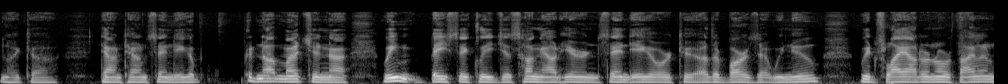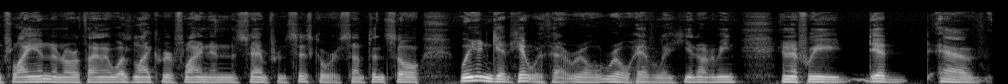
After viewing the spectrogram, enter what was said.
like uh, downtown San Diego, not much. And uh, we basically just hung out here in San Diego or to other bars that we knew. We'd fly out on North Island, fly into North Island. It wasn't like we were flying into San Francisco or something. So we didn't get hit with that real, real heavily. You know what I mean? And if we did have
